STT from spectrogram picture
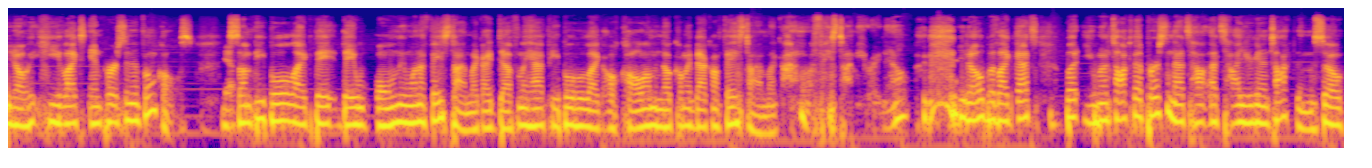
you know he likes in-person and phone calls. Yeah. some people like they they only want to facetime. Like i definitely have people who like i'll call them and they'll call me back on facetime. Like i don't want to facetime you right now. You know but like that's but you want to talk to that person that's how that's how you're going to talk to them. So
